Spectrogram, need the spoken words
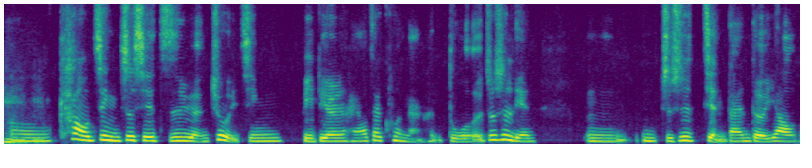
嗯，靠近这些资源就已经比别人还要再困难很多了。就是连，嗯嗯，只是简单的要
